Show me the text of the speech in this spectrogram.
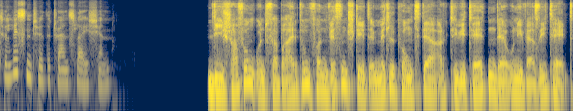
to listen to the translation. Die Schaffung und Verbreitung von Wissen steht im Mittelpunkt der Aktivitäten der Universität.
